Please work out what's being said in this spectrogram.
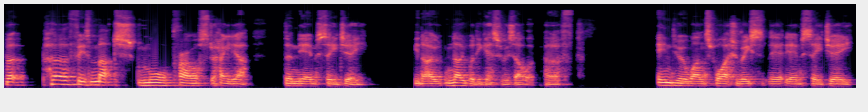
but Perth is much more pro Australia than the MCG. You know, nobody gets a result at Perth. India won twice recently at the MCG.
